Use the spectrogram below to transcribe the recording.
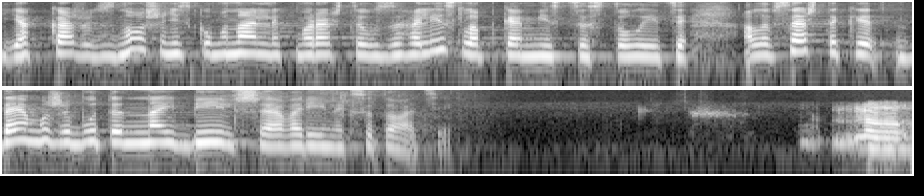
Як кажуть, зношеність комунальних мереж це взагалі слабке місце столиці, але все ж таки, де може бути найбільше аварійних ситуацій? Ну,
